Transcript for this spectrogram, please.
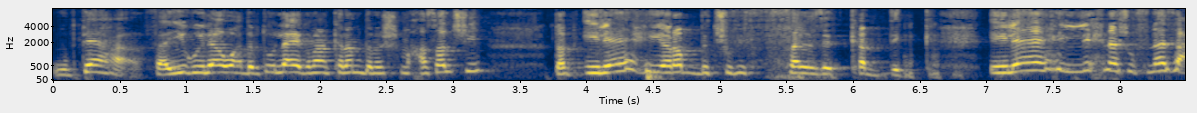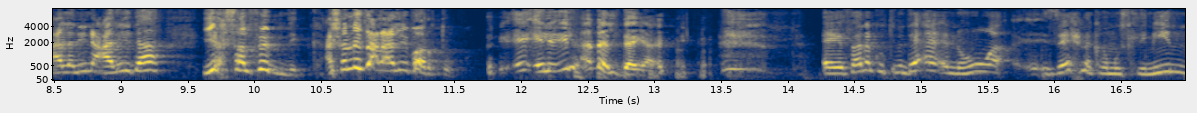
وبتاع. فييجوا يلاقوا واحدة بتقول لا يا جماعة الكلام ده مش ما حصلش. طب إلهي يا رب تشوفي في فلذة كبدك. إلهي اللي إحنا شفناه زعلانين عليه ده يحصل في ابنك عشان نزعل عليه برضه. إيه إيه إيه الهبل ده يعني؟ فأنا كنت متضايقة إن هو إزاي إحنا كمسلمين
